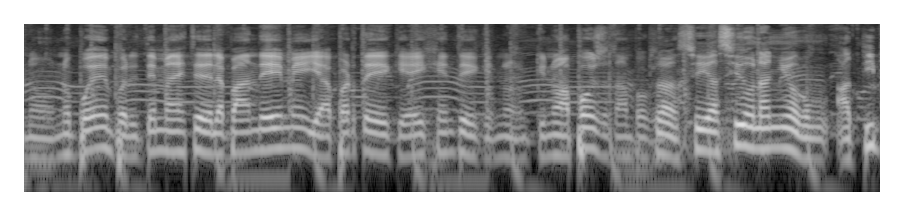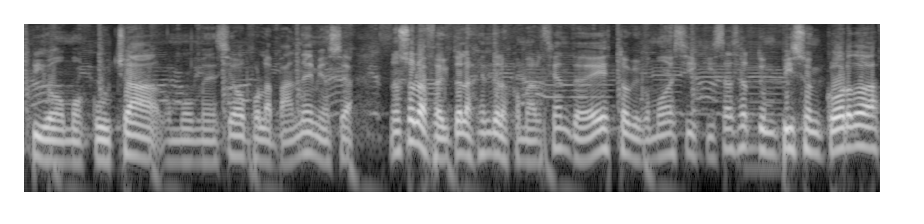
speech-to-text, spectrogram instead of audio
no, no pueden por el tema este de la pandemia y aparte de que hay gente que no, que no apoya tampoco. Claro, sí, ha sido un año como atípico, como escuchá, como me decía por la pandemia. O sea, no solo afectó a la gente, a los comerciantes de esto, que como decís, quizás hacerte un piso en Córdoba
